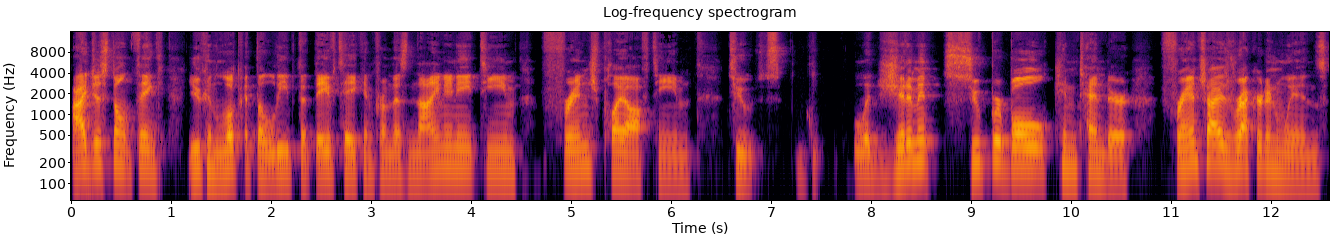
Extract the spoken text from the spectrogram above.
I just don't think you can look at the leap that they've taken from this 9 and 8 team fringe playoff team to legitimate Super Bowl contender, franchise record and wins,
